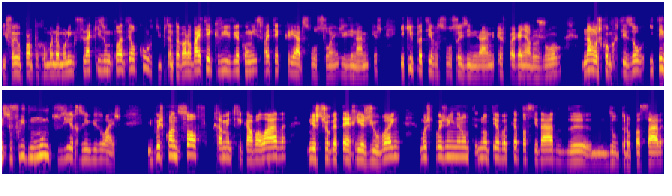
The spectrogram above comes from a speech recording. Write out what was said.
e foi o próprio Ruben Amorim que se lhe quis um plantel curto, e portanto agora vai ter que viver com isso, vai ter que criar soluções e dinâmicas, a equipa teve soluções e dinâmicas para ganhar o jogo, não as concretizou e tem sofrido muitos erros individuais, e depois quando sofre, realmente fica abalada, neste jogo até reagiu bem, mas depois ainda não, não teve a capacidade de, de ultrapassar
